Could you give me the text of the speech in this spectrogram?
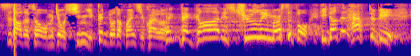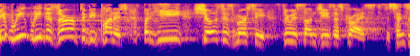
知道的时候，我们就心里更多的欢喜快乐。 That that God is truly merciful. He doesn't have to be. He- we, we deserve to be punished, but He shows His mercy through His Son Jesus Christ. 神是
